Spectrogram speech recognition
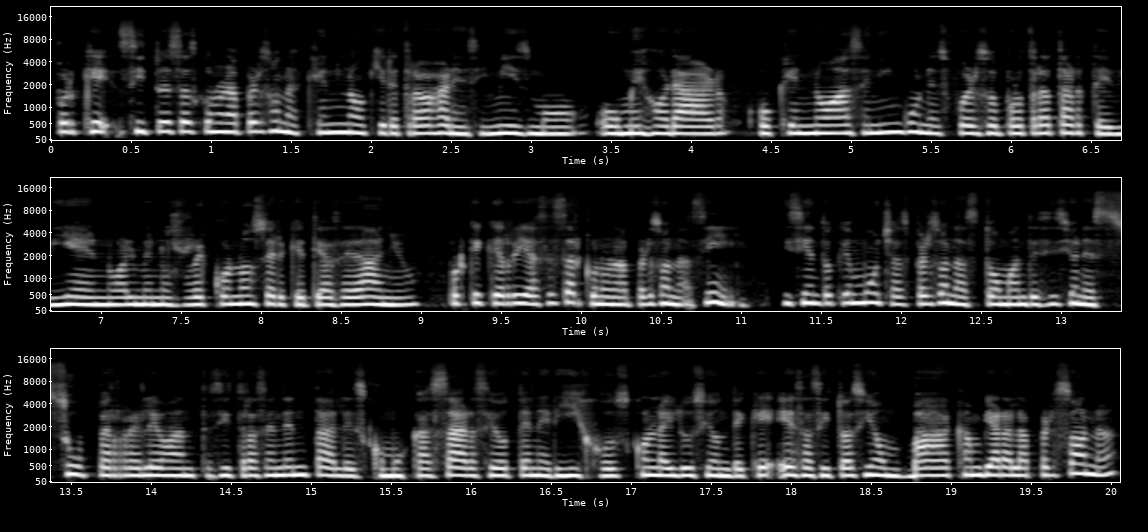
Porque si tú estás con una persona que no quiere trabajar en sí mismo o mejorar o que no hace ningún esfuerzo por tratarte bien o al menos reconocer que te hace daño, ¿por qué querrías estar con una persona así? Y siento que muchas personas toman decisiones súper relevantes y trascendentales como casarse o tener hijos con la ilusión de que esa situación va a cambiar a la persona,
